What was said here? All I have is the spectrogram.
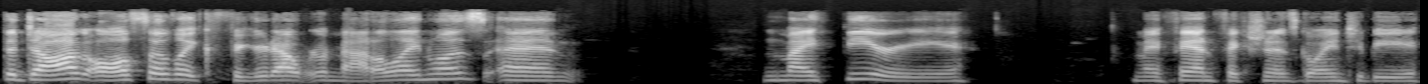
the dog also like figured out where Madeline was, and my theory, my fan fiction is going to be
